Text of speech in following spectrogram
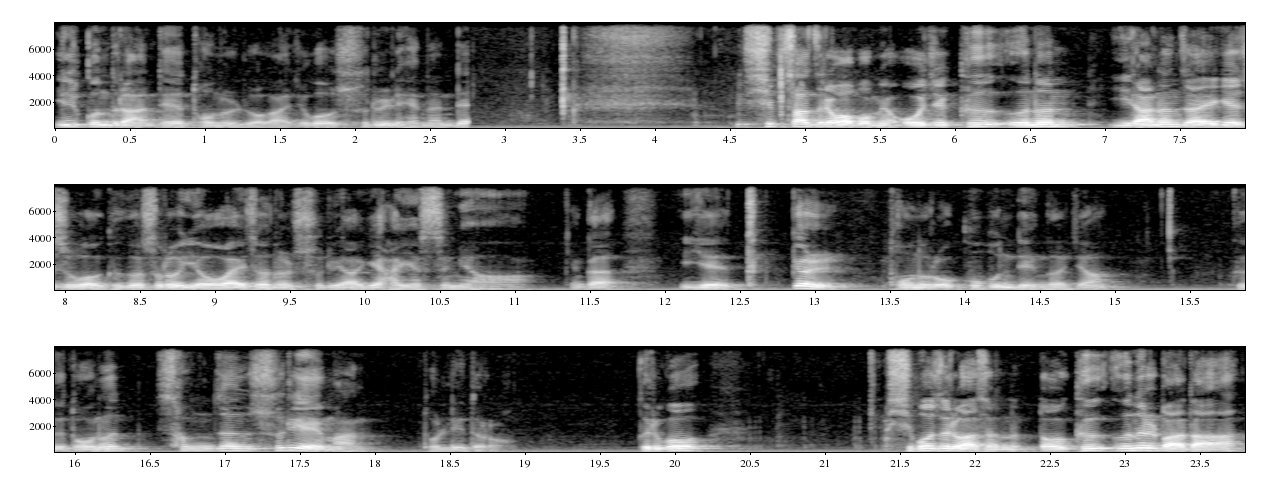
일꾼들한테 돈을 줘 가지고 수리를 했는데 14절에 와 보면 오직 그 은은 일하는 자에게 주어 그것으로 여호와의 전을 수리하게 하였으며. 그러니까 이게 특별 돈으로 구분된 거죠. 그 돈은 성전 수리에만 돌리도록 그리고 15절에 와서는 또 그 은을 받아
